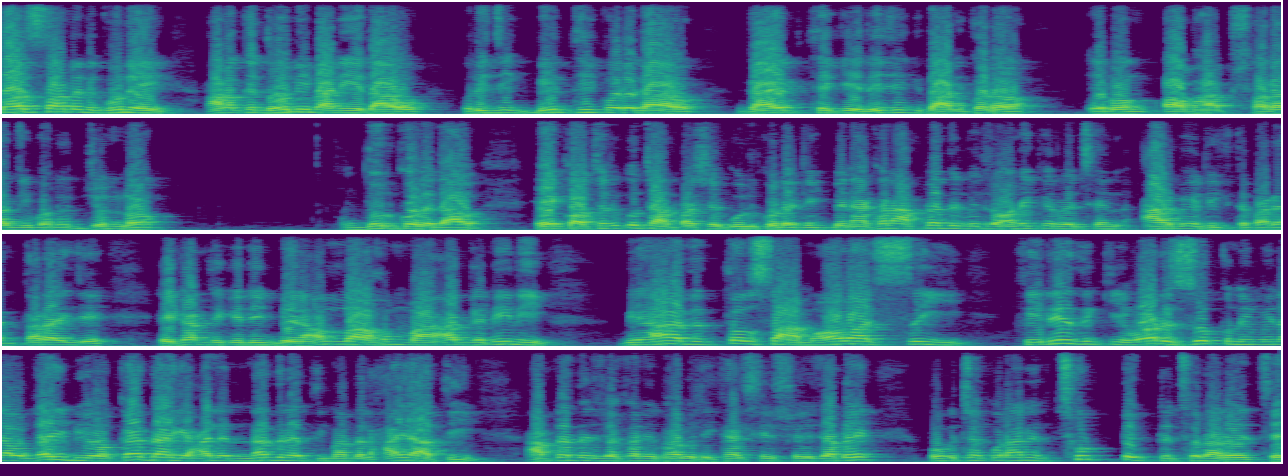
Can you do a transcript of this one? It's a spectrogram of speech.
তালসামের গুণে আমাকে ধনী বানিয়ে দাও, রিজিক বৃদ্ধি করে দাও, গায়েব থেকে রিজিক দান করো এবং অভাব সারা জীবনের জন্য দূর করে দাও। এই কথাটুকু চারপাশে গুল করে লিখবেন। এখন আপনাদের ভিতরে অনেকে রয়েছেন, আরবিও লিখতে পারেন। তারাই যে এখান থেকে লিখবেন আল্লাহ হুম্মা আগনিনি বিহাদ তৌসাম ওয়াসি ফিরিজকি ওয়ারজুকনি মিনাল গাইবি ওয়া কাদাই আলান নাদরাতি মাদাল হায়াতি। আপনাদের যখন এভাবে লেখা শেষ হয়ে যাবে, পবিত্র কোরআনে ছোট্ট একটি সূরা রয়েছে।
